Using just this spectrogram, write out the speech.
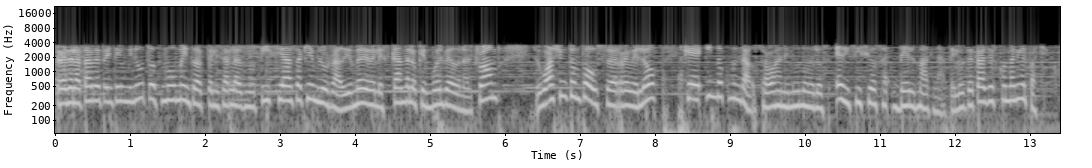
3 de la tarde, 31 minutos. Momento de actualizar las noticias aquí en Blue Radio. En medio del escándalo que envuelve a Donald Trump, el Washington Post reveló que indocumentados trabajan en uno de los edificios del magnate. Los detalles con Daniel Pacheco.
